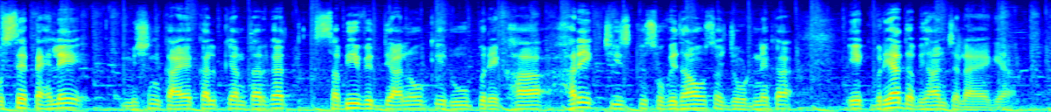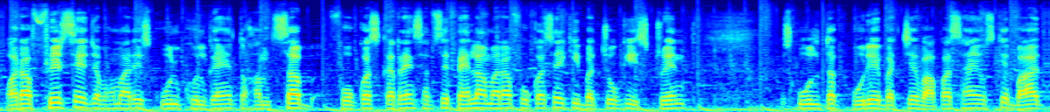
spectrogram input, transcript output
उससे पहले मिशन कायाकल्प के अंतर्गत सभी विद्यालयों की रूपरेखा, हर एक चीज़ की सुविधाओं से जोड़ने का एक बृहद अभियान चलाया गया। और अब फिर से जब हमारे स्कूल खुल गए तो हम सब फोकस कर रहे हैं। सबसे पहला हमारा फोकस है कि बच्चों की स्ट्रेंथ, स्कूल तक पूरे बच्चे वापस आएँ। उसके बाद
